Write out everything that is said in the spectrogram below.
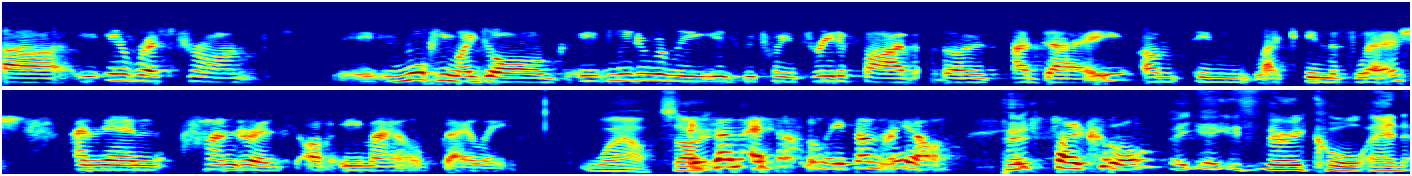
uh, in a restaurant, walking my dog. It literally is between three to five of those a day, um, in like in the flesh, and then hundreds of emails daily. wow so It's, un- it's, it's unreal. Per- it's so cool. Uh, it's Very cool. And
